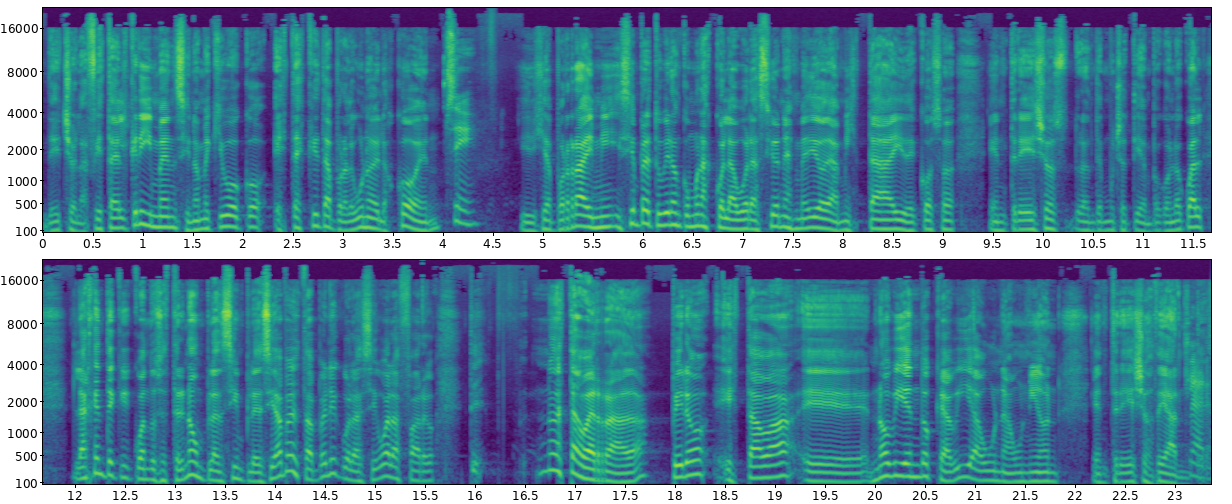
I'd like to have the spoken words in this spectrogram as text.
De hecho, La Fiesta del Crimen, si no me equivoco, está escrita por alguno de los Cohen sí. Dirigida por Raimi, y siempre tuvieron como unas colaboraciones medio de amistad y de cosas entre ellos durante mucho tiempo. Con lo cual, la gente que cuando se estrenó un plan simple decía, "Ah, pero esta película es igual a Fargo, te- no estaba errada, pero estaba eh, no viendo que había una unión entre ellos de antes. Claro.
